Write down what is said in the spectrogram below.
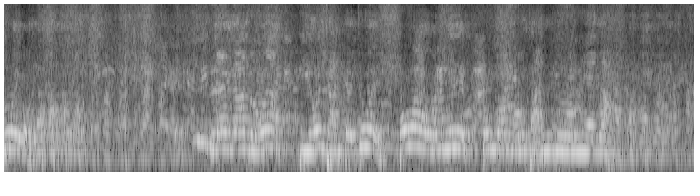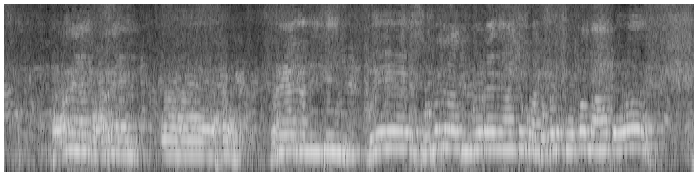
ช่วยแรงงานบอกว่าเดี๋ยวฉันจะช่วย เพราะว่าวันนี้เป็นวันของฉันคือวันแรงงานขอแรงขอแรงโอ้แรงกันจริงๆนี่ศูนย์พัฒนาฝีมือแรงงานจังหวัดหนองบัวลำพูก็มาเด้อ ใ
